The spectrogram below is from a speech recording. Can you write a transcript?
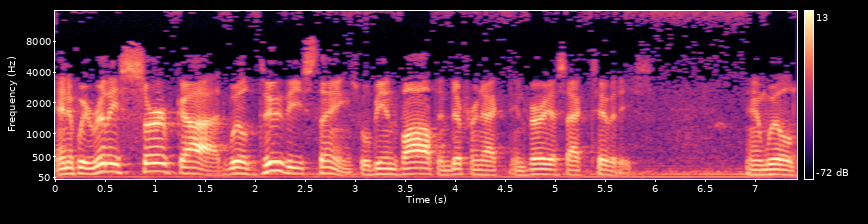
And if we really serve God, we'll do these things. We'll be involved in different act, in various activities. And we'll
